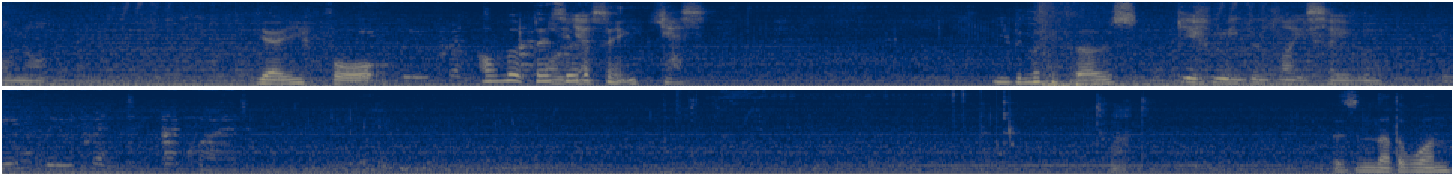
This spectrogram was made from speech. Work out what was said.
Or not. Yeah, you thought. Blueprint Oh look, there's oh the yes. other thing. Yes. You've been looking for those. Give me the lightsaber. New blueprint acquired. Twat. There's another one.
